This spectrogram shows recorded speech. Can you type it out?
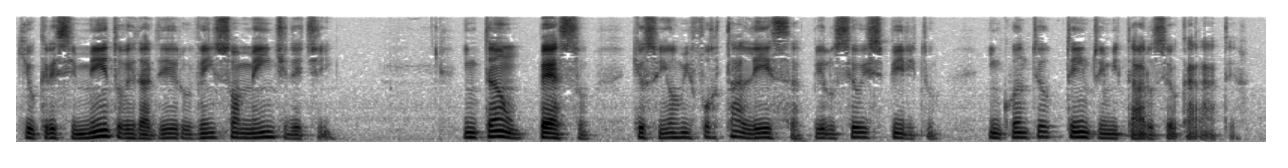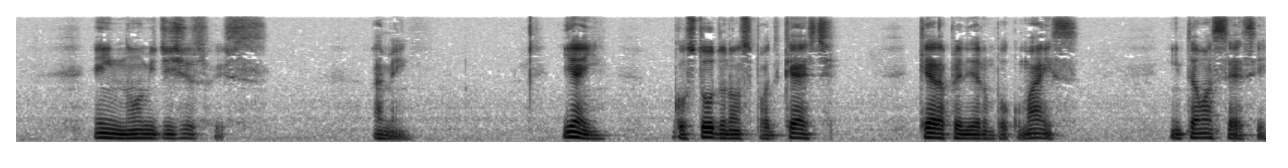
que o crescimento verdadeiro vem somente de ti. Então peço que o Senhor me fortaleça pelo seu espírito enquanto eu tento imitar o seu caráter. Em nome de Jesus. Amém. E aí, gostou do nosso podcast? Quer aprender um pouco mais? Então acesse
